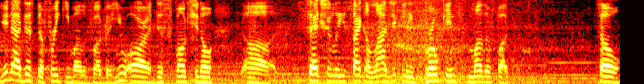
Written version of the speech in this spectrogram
you're not just a freaky motherfucker. You are a dysfunctional, uh, sexually, psychologically broken motherfucker. So,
